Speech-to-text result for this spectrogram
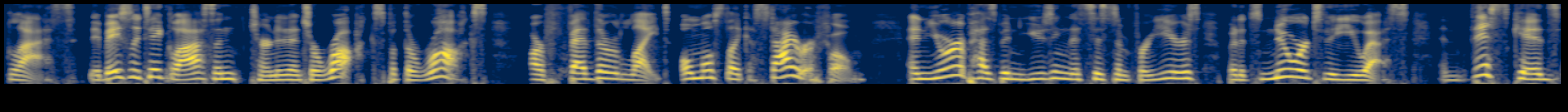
glass. They basically take glass and turn it into rocks, but the rocks are feather light, almost like a styrofoam. And Europe has been using this system for years, but it's newer to the US. And this, kids,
